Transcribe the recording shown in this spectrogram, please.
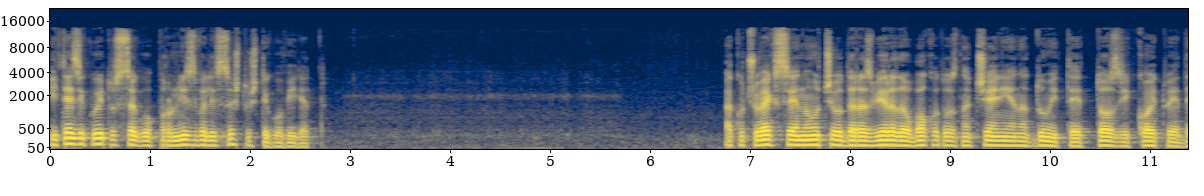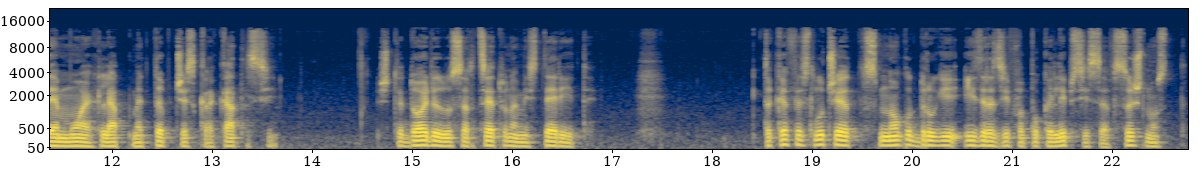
и тези, които са го пронизвали, също ще го видят. Ако човек се е научил да разбира дълбокото значение на думите «Този, който еде моя хляб, ме тъпче с краката си», ще дойде до сърцето на мистериите. Такъв е случаят с много други изрази в Апокалипсиса. Всъщност,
